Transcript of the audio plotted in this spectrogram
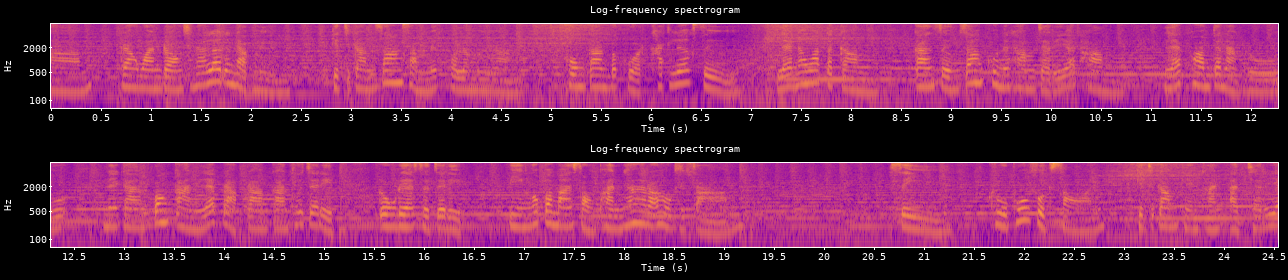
3. รางวัลรองชนะเลิศอันดับหนึ่ง กิจกรรมสร้างสำนึกพลเมือง โครงการประกวดคัดเลือกสื่อ และนวัตกรรม การเสริมสร้างคุณธรรมจริยธรรม และความตระหนักรู้ ในการป้องกันและปราบปรามการทุจริต โรงเรียนสุจริต ปีงบประมาณ 2563 4. ครูผู้ฝึกสอน กิจกรรมแข่งขันอัจฉริย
